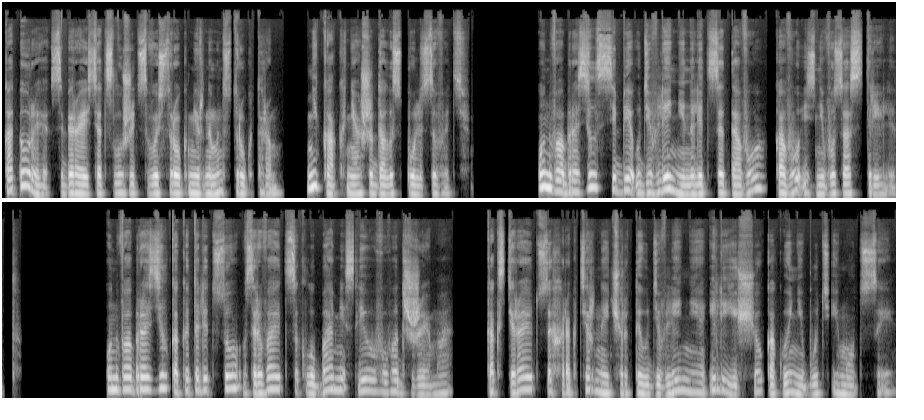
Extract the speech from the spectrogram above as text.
которое, собираясь отслужить свой срок мирным инструктором, никак не ожидал использовать. Он вообразил себе удивление на лице того, кого из него застрелит. Он вообразил, как это лицо взрывается клубами сливового джема, как стираются характерные черты удивления или еще какой-нибудь эмоции.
